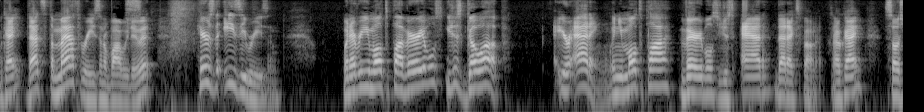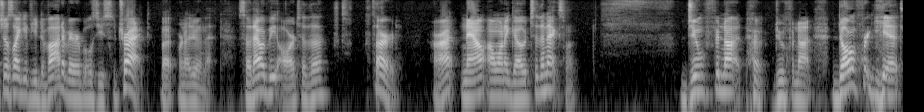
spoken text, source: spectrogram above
Okay, that's the math reason of why we do it. Here's the easy reason. Whenever you multiply variables, you just go up you're adding. When you multiply variables, you just add that exponent, okay? So it's just like if you divide a variables, you subtract, but we're not doing that. So that would be r to the third. All right, now I want to go to the next one. Don't for not, don't for not, don't forget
